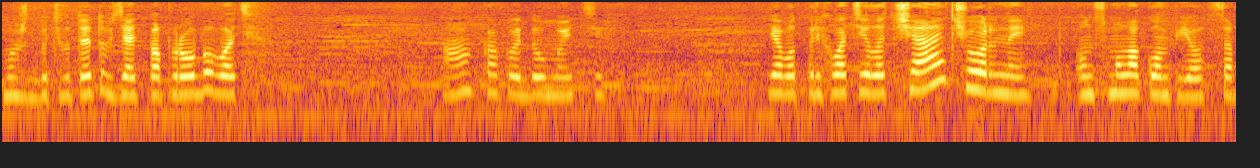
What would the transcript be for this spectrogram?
Может быть, вот эту взять, попробовать. А, как вы думаете? Я вот прихватила чай черный. Он с молоком пьется.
